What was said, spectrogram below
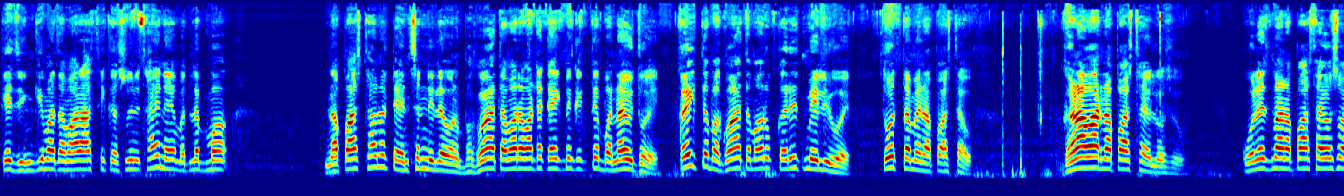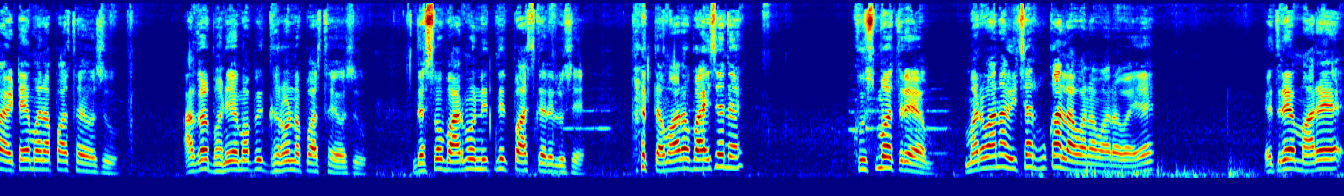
કે જિંદગીમાં તમારાથી કશું નહીં થાય ને મતલબમાં નપાસ થાવ ને ટેન્શન નહીં લેવાનું. ભગવાન તમારા માટે કંઈક ને કંઈક તે બનાવ્યું હોય. કંઈક તો ભગવાન તમારું કરી જ મેલ્યું હોય, તો જ તમે નપાસ થાવ. ઘણા વાર નપાસ થયેલો છું. કોલેજમાં નપાસ થયો છું આઈટીઆઈમાં નપાસ થયો છું. આગળ ભણ્યો એમાં બી ઘણો નપાસ થયો છું. દસમો, બારમો નીત નીત પાસ કરેલું છે. પણ તમારો ભાઈ છે ને, ખુશમત રહે એમ. મરવાના વિચાર હું કા લાવવાના મારા ભાઈ એટલે મારે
